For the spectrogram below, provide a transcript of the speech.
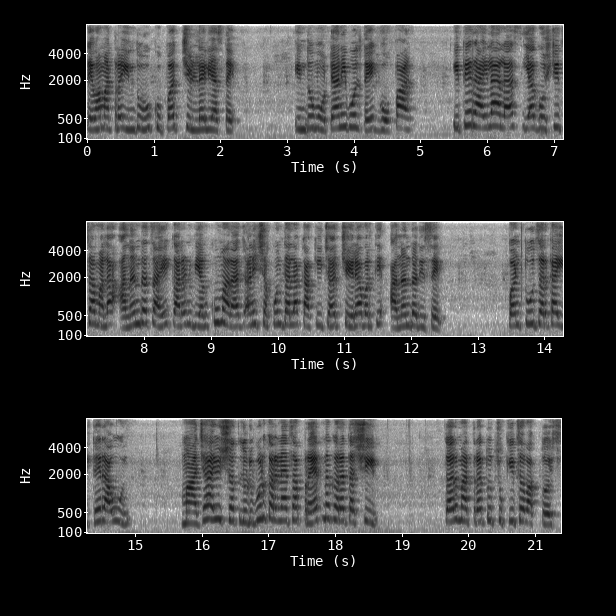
तेव्हा मात्र इंदू खूपच चिडलेली असते. इंदू मोठ्याने बोलते गोपाळ इथे राहायला आलास या गोष्टीचा मला आनंदच आहे कारण व्यंकू महाराज आणि शकुंतला काकीच्या चेहऱ्यावरती आनंद दिसेल. पण तू जर का इथे राहून माझ्या आयुष्यात लुडबुड करण्याचा प्रयत्न करत असशील तर मात्र तू चुकीचं वागतोयस.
